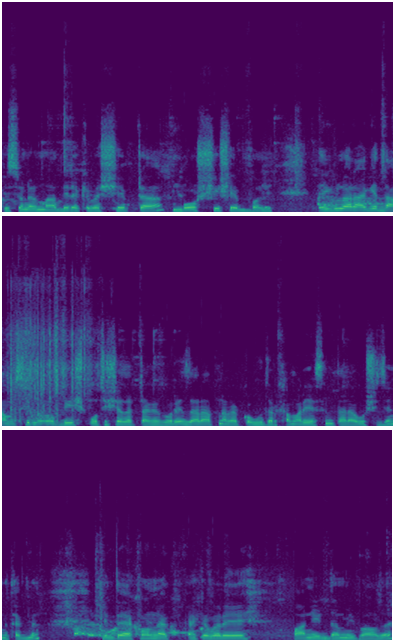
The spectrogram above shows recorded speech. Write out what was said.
পিছনের মাদির একেবারে শেপটা বর্ষি শেপ বলে। এইগুলোর আগে দাম ছিল বিশ পঁচিশ হাজার টাকা করে। যারা আপনারা কবুতর খামারি আছেন, তারা অবশ্যই জেনে থাকবেন। কিন্তু এখন এক- একেবারে পানির দামই পাওয়া যায়।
